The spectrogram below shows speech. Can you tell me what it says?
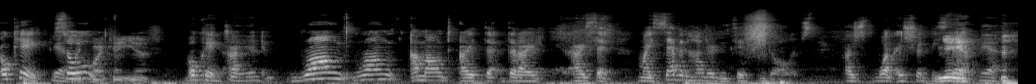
okay, Yeah. so Like, why can't you? okay, Okay, I- wrong, wrong amount. I that, that I I said my seven hundred and fifty dollars. I what I should be Yeah, saying. yeah. Yeah.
